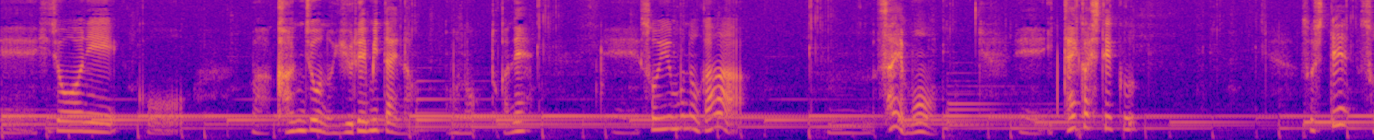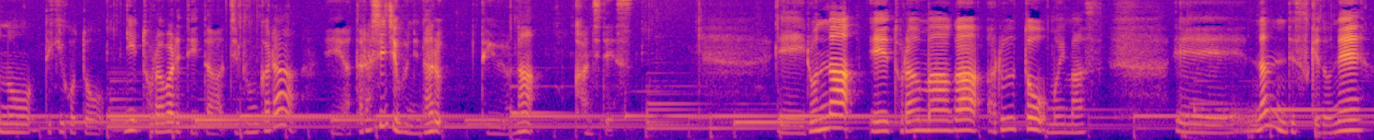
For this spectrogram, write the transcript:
えー、非常にこう、まあ、感情の揺れみたいなものとかね、えー、そういうものが、うん、さえも、え一体化していく。そしてその出来事にとらわれていた自分から、え新しい自分になるっていうような感じです。えー、いろんな、えー、トラウマがあると思います。えー、なんですけどね、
